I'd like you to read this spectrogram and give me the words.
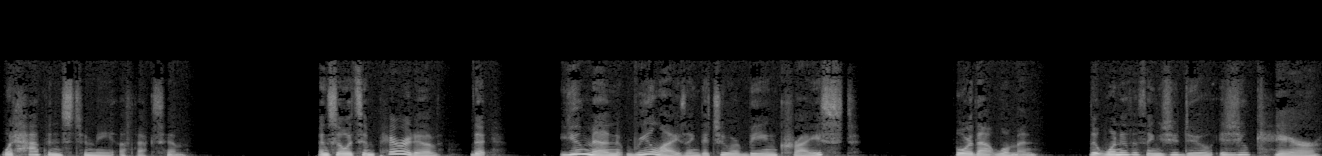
what happens to me affects him. And so it's imperative that you men realizing that you are being Christ for that woman, that one of the things you do is you care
